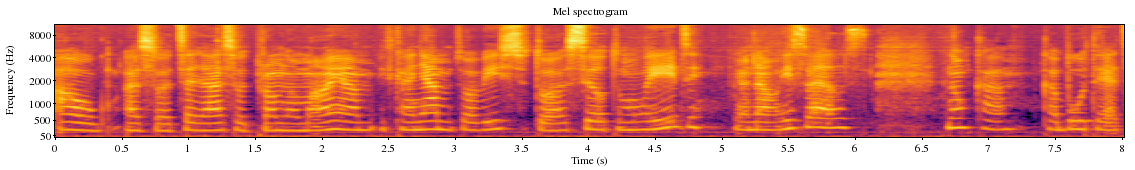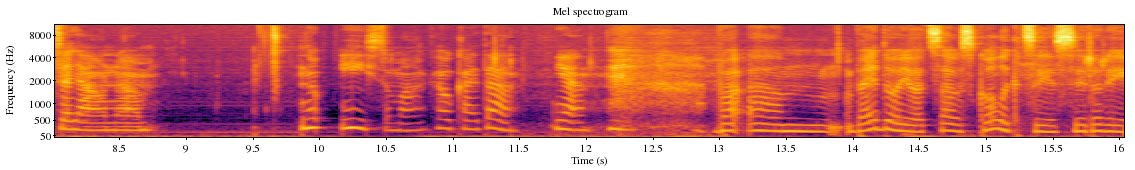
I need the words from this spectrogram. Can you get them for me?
augu, esot ceļā, esot prom no mājām, it kā ņemu to visu, to siltumu līdzi, jo nav izvēles. Nu, kā, kā būt tajā ceļā un nu, īsumā kaut kā tā. Jā. Va, um, veidojot savas kolekcijas, ir arī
